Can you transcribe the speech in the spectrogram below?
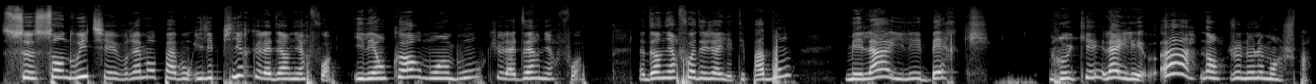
Ce sandwich est vraiment pas bon. Il est pire que la dernière fois. Il est encore moins bon que la dernière fois. La dernière fois déjà, il n'était pas bon, mais là, il est berk. Ok, là il est ah non, je ne le mange pas.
